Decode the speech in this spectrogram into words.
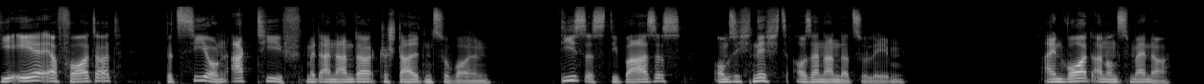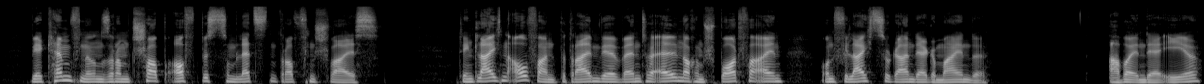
Die Ehe erfordert, Beziehung aktiv miteinander gestalten zu wollen. Dies ist die Basis, um sich nicht auseinanderzuleben. Ein Wort an uns Männer. Wir kämpfen in unserem Job oft bis zum letzten Tropfen Schweiß. Den gleichen Aufwand betreiben wir eventuell noch im Sportverein und vielleicht sogar in der Gemeinde. Aber in der Ehe?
